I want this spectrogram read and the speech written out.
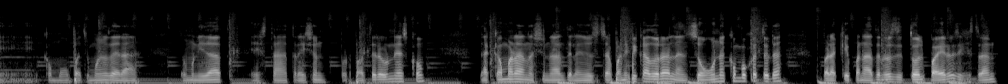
eh, como patrimonio de la humanidad esta tradición por parte de la UNESCO, la Cámara Nacional de la Industria Panificadora lanzó una convocatoria para que panaderos de todo el país registraran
